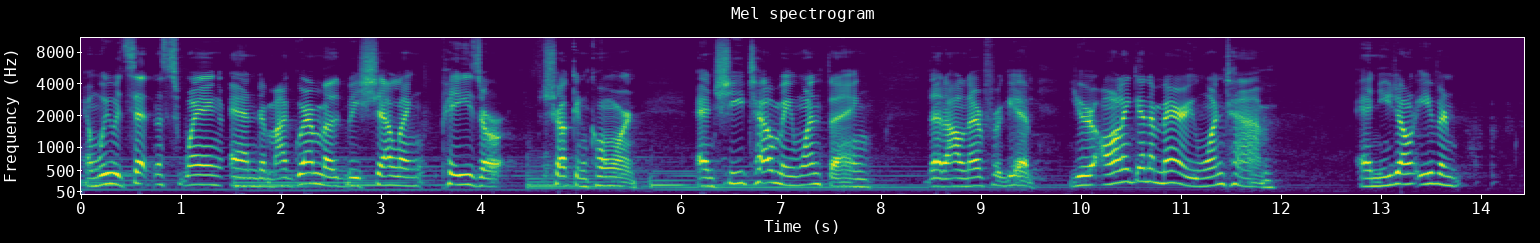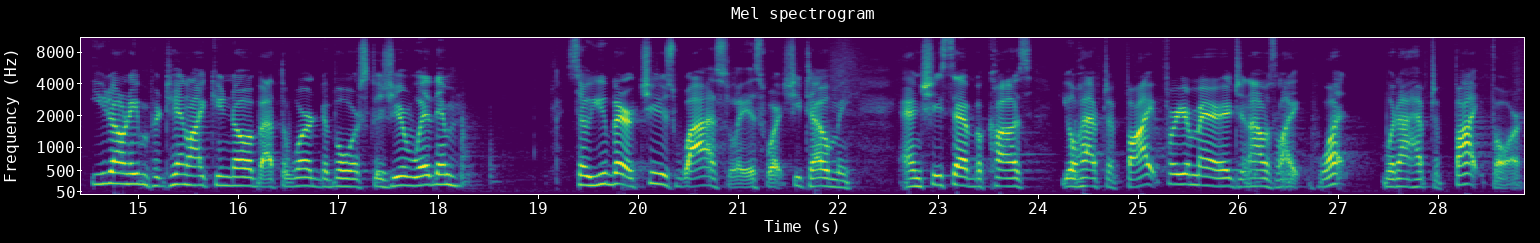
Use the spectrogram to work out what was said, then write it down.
and we would sit in the swing, and my grandmother would be shelling peas or shucking corn. And she told me one thing that I'll never forget. You're only going to marry one time, and you don't even you don't even pretend like you know about the word divorce because you're with him so you better choose wisely, is what she told me. And she said, because you'll have to fight for your marriage. And I was like, what would I have to fight for?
